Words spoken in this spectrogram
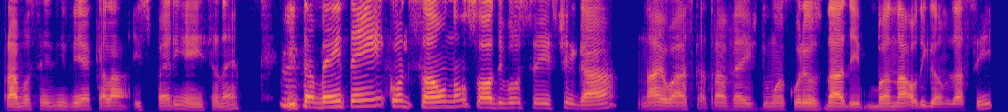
para você viver aquela experiência, né? Uhum. E também tem condição não só de você chegar na ayahuasca através de uma curiosidade banal, digamos assim,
